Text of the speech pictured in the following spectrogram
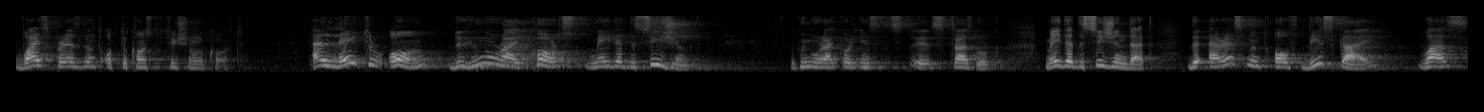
vice president of the Constitutional Court. And later on, the Human Rights Court made a decision, the Human Rights Court in uh, Strasbourg made a decision that the arrestment of this guy was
